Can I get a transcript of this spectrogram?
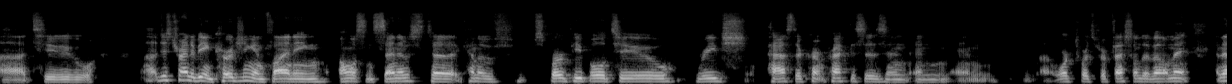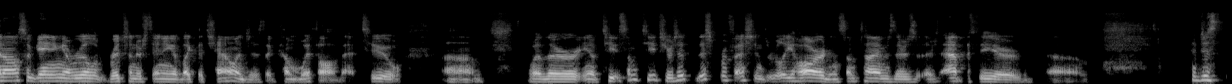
uh, to uh, just trying to be encouraging and finding almost incentives to kind of spur people to reach past their current practices and and and uh, work towards professional development. And then also gaining a real rich understanding of like the challenges that come with all of that too um, whether you know te- some teachers it, this profession is really hard and sometimes there's there's apathy or um, and just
